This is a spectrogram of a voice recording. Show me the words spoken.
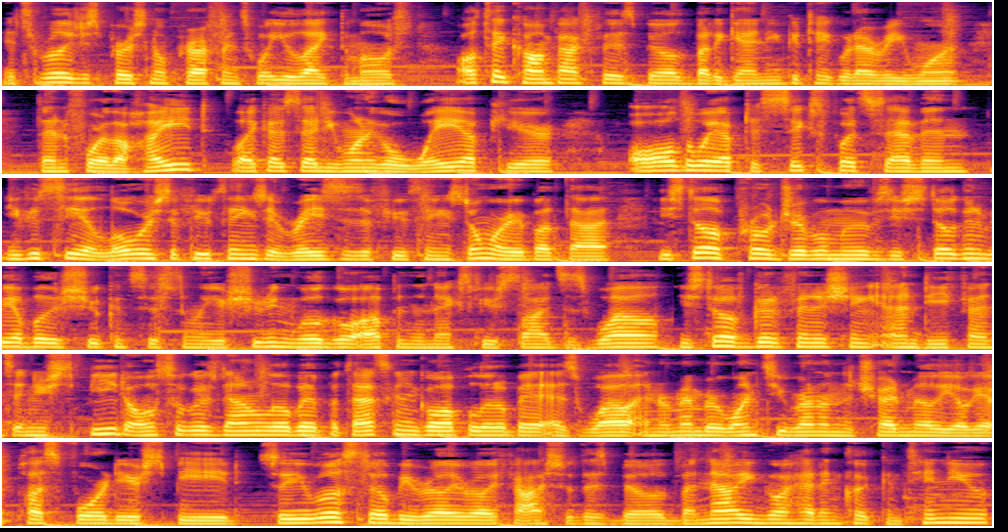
It's really just personal preference what you like the most. I'll take compact for this build but again you can take whatever you want. Then for the height like I said you want to go way up here all the way up to six foot seven. You can see it lowers a few things, it raises a few things. Don't worry about that. You still have pro dribble moves. You're still going to be able to shoot consistently. Your shooting will go up in the next few slides as well. You still have good finishing and defense, and your speed also goes down a little bit, but that's going to go up a little bit as well. And remember, once you run on the treadmill, you'll get plus four to your speed. So you will still be really, really fast with this build. But now you can go ahead and click continue.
